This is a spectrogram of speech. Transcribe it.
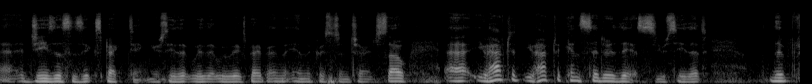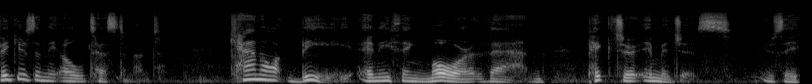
uh, Jesus is expecting. You see that we, that we would expect in the, in the Christian church. So uh, you have to you have to consider this. You see that the figures in the Old Testament cannot be anything more than picture images. You see,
